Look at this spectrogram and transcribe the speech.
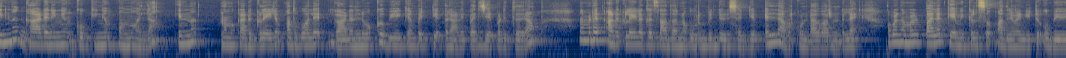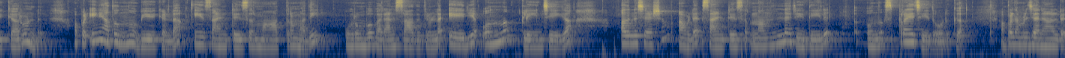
ഇന്ന് ഗാർഡനിങ്ങും കുക്കിങ്ങും ഒന്നുമല്ല. ഇന്ന് നമുക്ക് അടുക്കളയിലും അതുപോലെ ഗാർഡനിലും ഒക്കെ ഉപയോഗിക്കാൻ പറ്റിയ ഒരാളെ പരിചയപ്പെടുത്തി തരാം. നമ്മുടെ അടുക്കളയിലൊക്കെ സാധാരണ ഉറുമ്പിന്റെ ഒരു ശല്യം എല്ലാവർക്കും ഉണ്ടാകാറുണ്ടല്ലേ അപ്പോൾ നമ്മൾ പല കെമിക്കൽസും അതിന് വേണ്ടിയിട്ട് ഉപയോഗിക്കാറുണ്ട്. അപ്പോൾ ഇനി അതൊന്നും ഉപയോഗിക്കേണ്ട. ഈ സാനിറ്റൈസർ മാത്രം മതി. ഉറുമ്പ് വരാൻ സാധ്യതയുള്ള ഏരിയ ഒന്ന് ക്ലീൻ ചെയ്യുക. അതിനുശേഷം അവിടെ സാനിറ്റൈസർ നല്ല രീതിയിൽ ഒന്ന് സ്പ്രേ ചെയ്ത് കൊടുക്കുക. അപ്പോൾ നമ്മൾ ജനാലയുടെ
